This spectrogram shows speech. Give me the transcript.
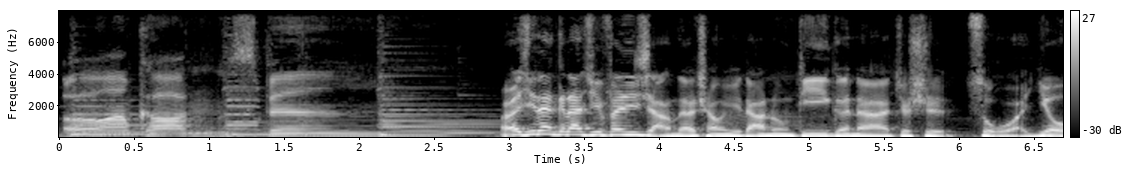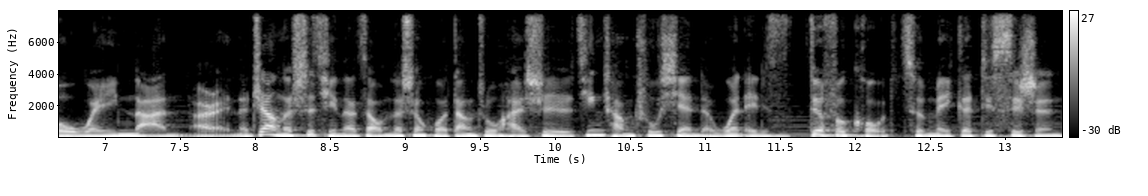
Oh, I'm caught in a spin. 而今天跟大家去分享的成语当中，第一个呢就是左右为难。哎，那这样的事情呢，在我们的生活当中还是经常出现的。When it is difficult to make a decision,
